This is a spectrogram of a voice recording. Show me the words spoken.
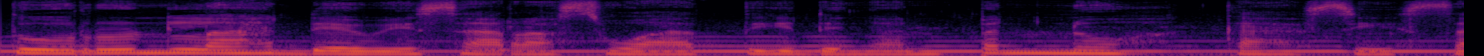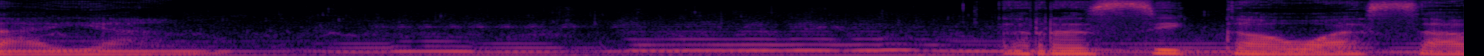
turunlah Dewi Saraswati dengan penuh kasih sayang. Resi Kawasa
